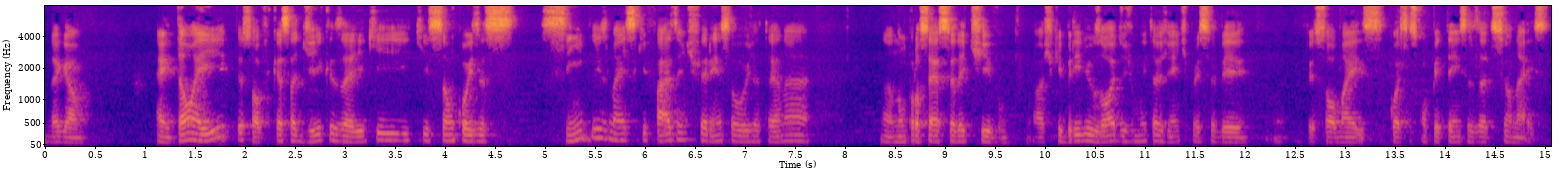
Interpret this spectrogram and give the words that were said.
Legal. É, então aí, pessoal, fica essas dicas aí que, que são coisas simples, mas que fazem diferença hoje até na, na, num processo seletivo. Eu acho que brilha os olhos de muita gente perceber pessoal mais com essas competências adicionais.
